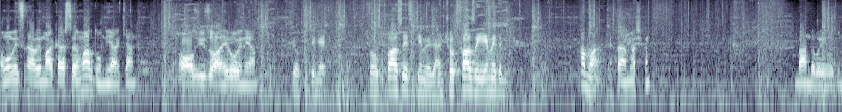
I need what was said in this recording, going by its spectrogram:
Ama mesela benim arkadaşlarım vardı onu yerken ağız yüzü ayrı oynayan. Yok beni çok fazla etkilemiyor. Yani çok fazla yemedim. Ama Efendim aşkım? Ben de bayıldım.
